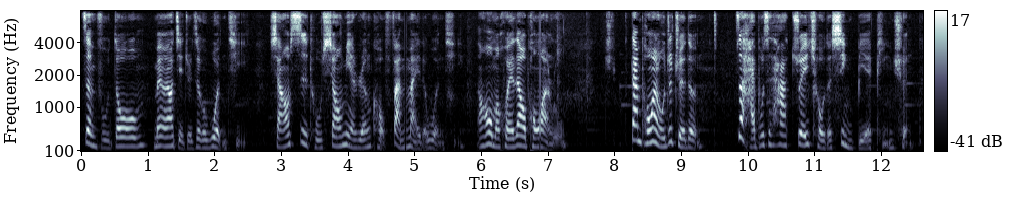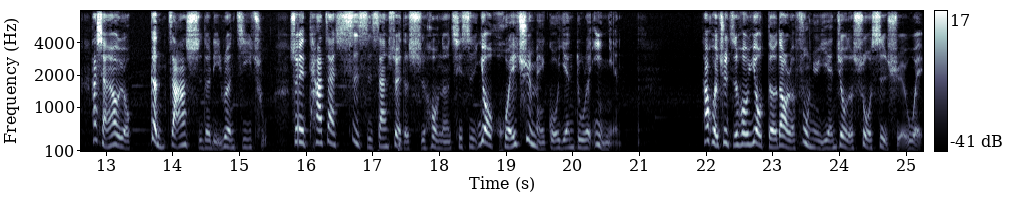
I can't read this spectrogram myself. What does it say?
政府都没有要解决这个问题，想要试图消灭人口贩卖的问题。然后我们回到彭婉如，但彭婉如就觉得这还不是他追求的性别平权，他想要有更扎实的理论基础。所以他在四十三岁的时候呢，其实又回去美国研读了一年。他回去之后又得到了妇女研究的硕士学位。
